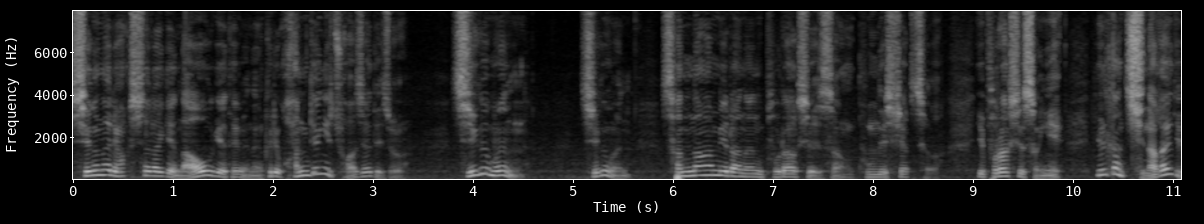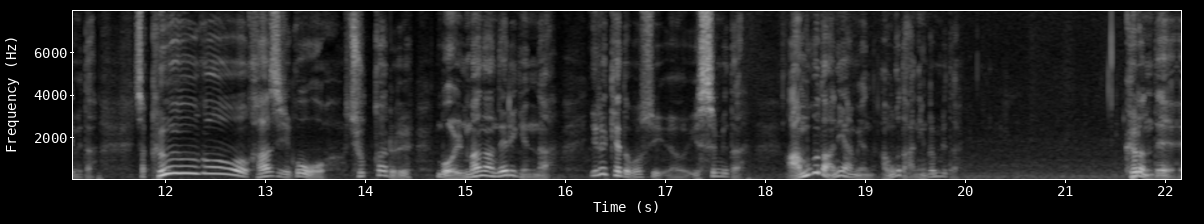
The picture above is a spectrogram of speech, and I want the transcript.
시그널이 확실하게 나오게 되면은 그리고 환경이 좋아져야 되죠. 지금은 지금은 선남이라는 불확실성 국내 시약처 이 불확실성이 일단 지나가야 됩니다. 자 그거 가지고 주가를 뭐 얼마나 내리겠나 이렇게도 볼 수 있습니다. 아무것도 아니하면 아무것도 아닌 겁니다. 그런데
